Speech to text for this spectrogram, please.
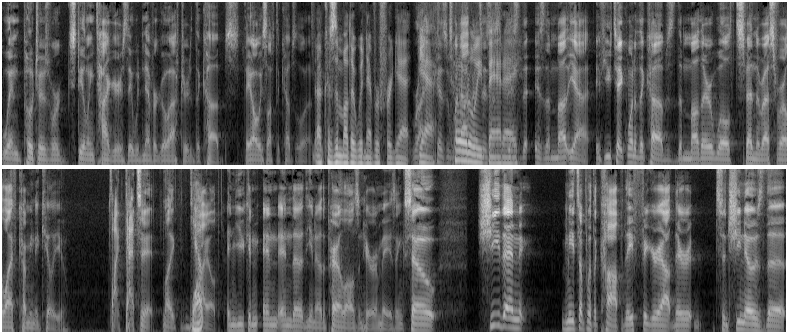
when poachers were stealing tigers, they would never go after the cubs. They always left the cubs alone. Because the mother would never forget. Yeah, 'cause what totally is- bad. is, is the, is the mother? Yeah, if you take one of the cubs, the mother will spend the rest of her life coming to kill you. It's like that's it, like Yep. wild. And you can and and the you know the parallels in here are amazing. So she then meets up with a cop. They figure out they're since she knows the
